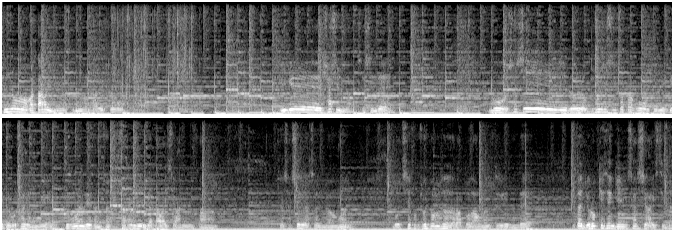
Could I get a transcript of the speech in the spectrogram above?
뒷루머가 따로 있네요. 뒷루머가 따로 있고. 이게 샷입니다. 샷인데, 뭐, 샷시를 무슨 샷시 썼다고 얘기를 못 하겠는 게, 그 부분에 대해서는 전 자세히 얘기가 나와 있지 않으니까, 제가 샷시에 대한 설명은, 뭐, 제품 조립하면서라도 나오면 드리겠는데, 일단 이렇게 생긴 샷시가 있습니다.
